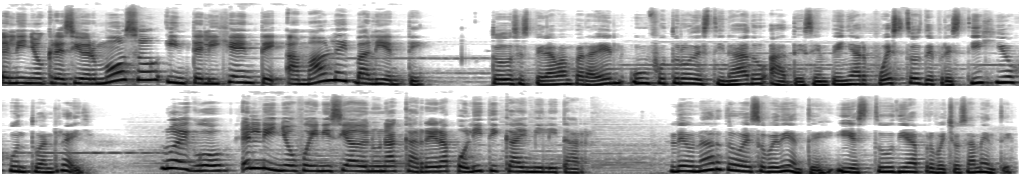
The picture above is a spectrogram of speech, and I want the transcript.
El niño creció hermoso, inteligente, amable y valiente. Todos esperaban para él un futuro destinado a desempeñar puestos de prestigio junto al rey. Luego, el niño fue iniciado en una carrera política y militar. Leonardo es obediente y estudia provechosamente.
